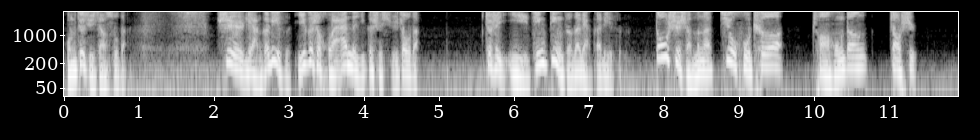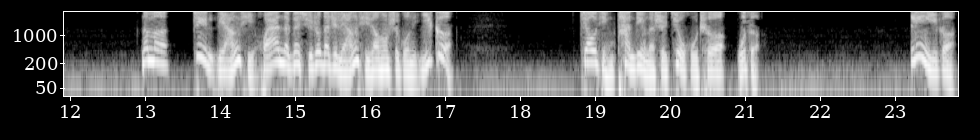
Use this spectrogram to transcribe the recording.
我们就举江苏的，是两个例子，一个是淮安的，一个是徐州的，就是已经定责的两个例子，都是什么呢？救护车闯红灯肇事。那么这两起淮安的跟徐州的这两起交通事故呢，一个。交警判定的是救护车无责，另一个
